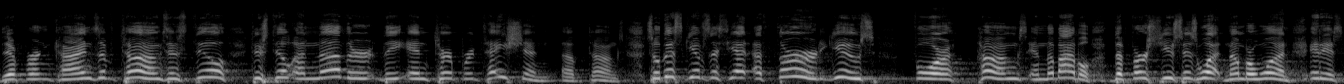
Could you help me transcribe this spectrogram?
different kinds of tongues and still to still another the interpretation of tongues so this gives us yet a third use for tongues in the Bible. The first use is what? Number one, it is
